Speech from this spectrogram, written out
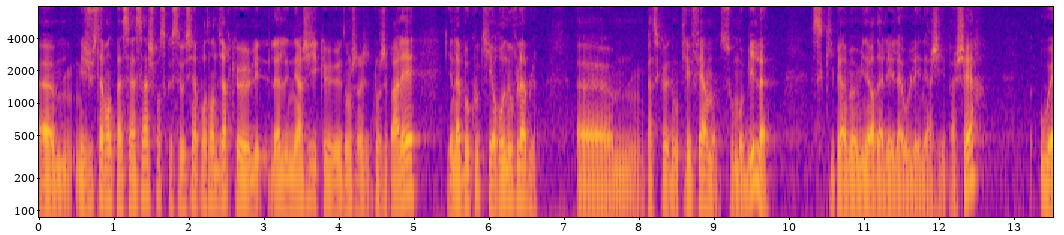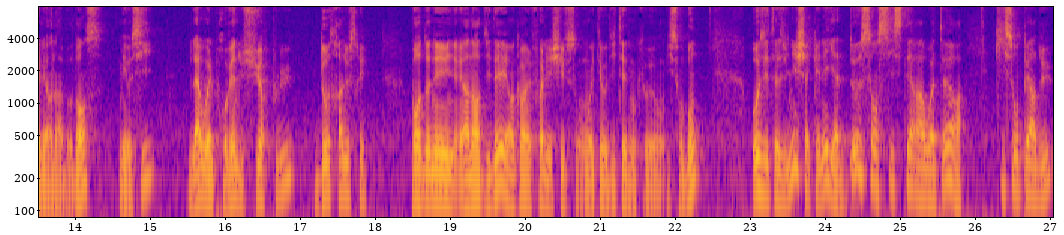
Mais juste avant de passer à ça, je pense que c'est aussi important de dire que l'énergie dont j'ai parlé, il y en a beaucoup qui est renouvelable. Parce que donc, les fermes sont mobiles, ce qui permet aux mineurs d'aller là où l'énergie est pas chère, où elle est en abondance, mais aussi là où elle provient du surplus d'autres industries. Pour donner un ordre d'idée, encore une fois, les chiffres ont été audités, donc euh, ils sont bons. Aux États-Unis, chaque année, il y a 206 TWh qui sont perdus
